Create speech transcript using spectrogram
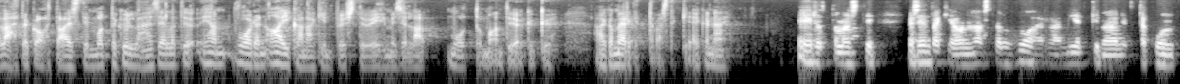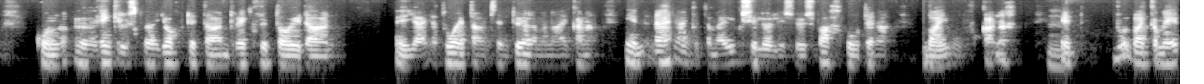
lähtökohtaisesti, mutta kyllähän siellä työ, ihan vuoden aikanakin pystyy ihmisillä muuttumaan työkyky aika merkittävästikin, eikö näin? Ehdottomasti, ja sen takia on haastanut HR miettimään, että kun, kun henkilöstöä johdetaan, rekrytoidaan ja, ja tuetaan sen työelämän aikana, niin nähdäänkö tämä yksilöllisyys vahvuutena vai uhkana? Hmm. Et vaikka me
